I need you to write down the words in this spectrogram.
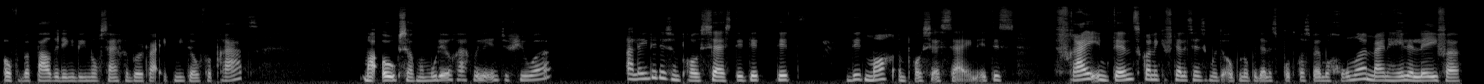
over bepaalde dingen die nog zijn gebeurd waar ik niet over praat. Maar ook zou ik mijn moeder heel graag willen interviewen. Alleen dit is een proces. Dit, dit, dit, dit mag een proces zijn. Het is vrij intens, kan ik je vertellen, sinds ik met de Open Open Dallas podcast ben begonnen. Mijn hele leven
